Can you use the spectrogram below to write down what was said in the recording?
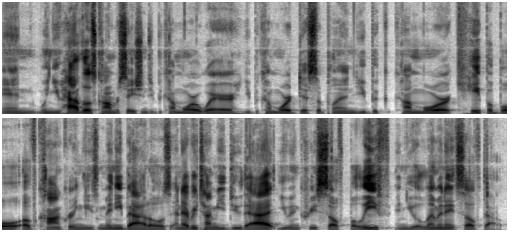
And when you have those conversations you become more aware you become more disciplined you become more capable of conquering these mini battles. And every time you do that you increase self-belief and you eliminate self-doubt.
